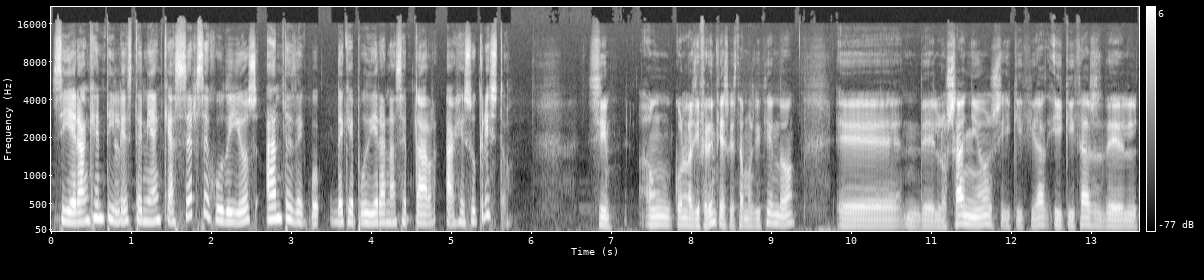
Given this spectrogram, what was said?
si eran gentiles, tenían que hacerse judíos antes de, que pudieran aceptar a Jesucristo. Sí, aun con las diferencias que estamos diciendo, eh, de los años y quizás, del,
